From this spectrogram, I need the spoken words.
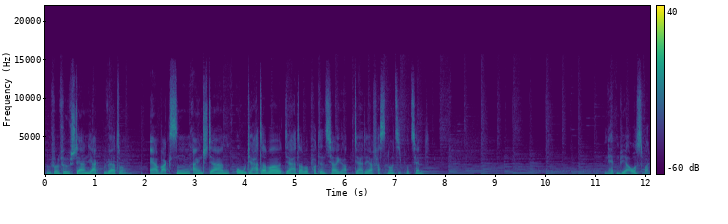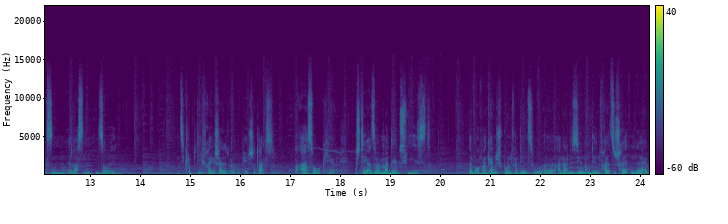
5 von 5 Sternen Jagdbewertung. Erwachsen, ein Stern. Oh, der hat aber, der hat aber Potenzial gehabt. Der hatte ja fast 90 Prozent. Den hätten wir auswachsen lassen sollen. Enzyklopädie freigeschaltet, europäische DAX. Ach so, okay. Verstehe. Also wenn man den schießt, dann braucht man keine Spuren von denen zu äh, analysieren, um den freizuschalten in der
